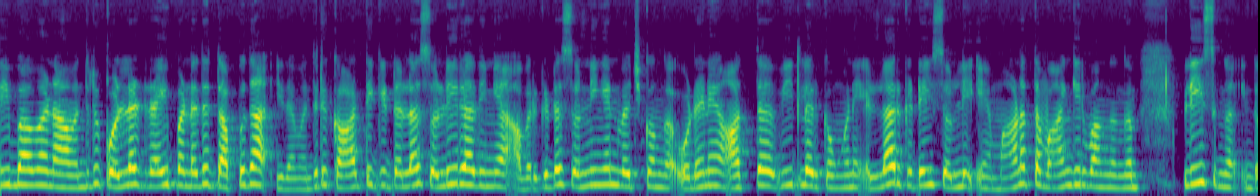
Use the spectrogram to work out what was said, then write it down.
தீபாவை நான் வந்துட்டு கொல்ல ட்ரை பண்ணது தப்பு தான் இதை வந்துட்டு காட்டிக்கிட்டெல்லாம் சொல்லிடாதீங்க. அவர்கிட்ட சொன்னீங்கன்னு வச்சுக்கோங்க. உடனே அத்தை வீட்டில் இருக்கவங்கன்னு எல்லாருக்கிட்டையும் சொல்லி என் மானத்தை வாங்கிடுவாங்கங்க ப்ளீஸுங்க இந்த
